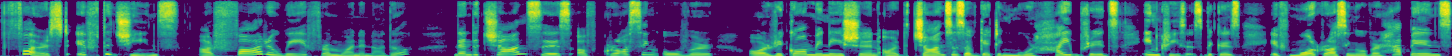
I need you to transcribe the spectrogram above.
First if the genes are far away from one another then the chances of crossing over or recombination or the chances of getting more hybrids increases because if more crossing over happens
